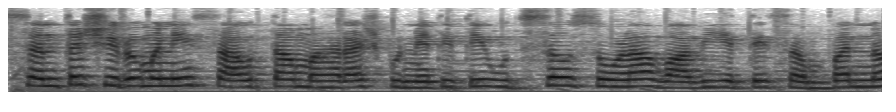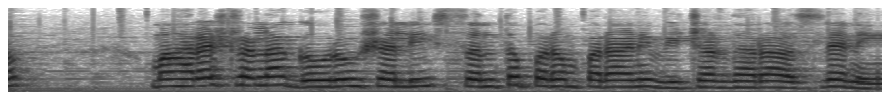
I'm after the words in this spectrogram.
संत शिरोमणी सावता महाराज पुण्यतिथी उत्सव सोहळा वावी येथे संपन्न. महाराष्ट्राला गौरवशाली संत परंपरा आणि विचारधारा असल्याने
